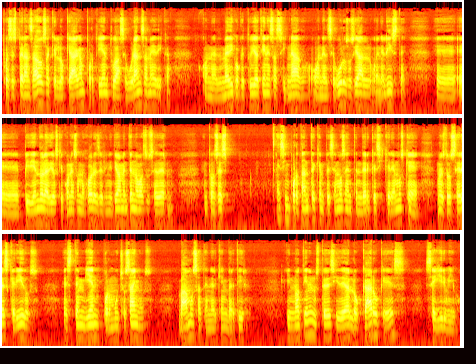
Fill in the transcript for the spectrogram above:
pues esperanzados a que lo que hagan por ti en tu aseguranza médica, con el médico que tú ya tienes asignado, o en el seguro social, o en el ISTE, eh, eh, pidiéndole a Dios que con eso mejores, definitivamente no va a suceder. Entonces, es importante que empecemos a entender que si queremos que nuestros seres queridos estén bien por muchos años, vamos a tener que invertir. Y no tienen ustedes idea lo caro que es seguir vivo.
